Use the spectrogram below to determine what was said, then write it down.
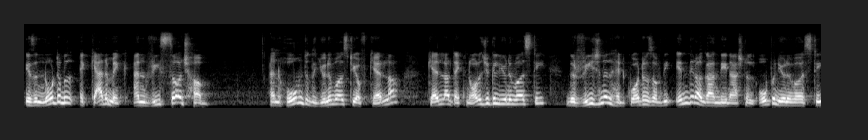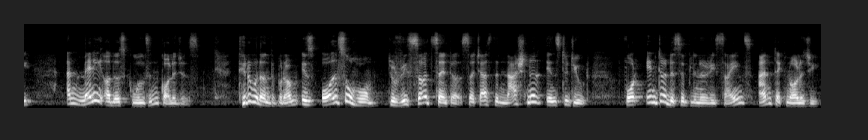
is a notable academic and research hub and home to the University of Kerala, Kerala Technological University, the regional headquarters of the Indira Gandhi National Open University, and many other schools and colleges. Thiruvananthapuram is also home to research centers such as the National Institute for Interdisciplinary Science and Technology,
